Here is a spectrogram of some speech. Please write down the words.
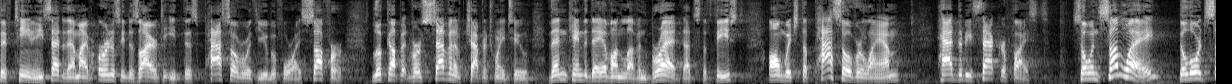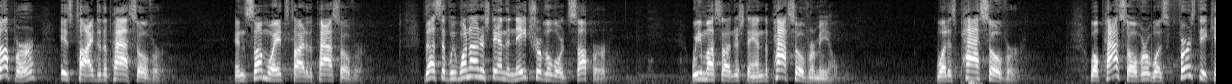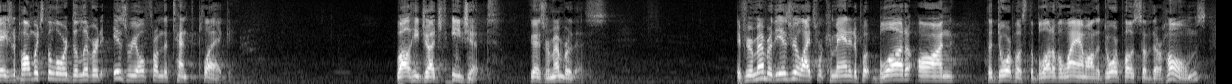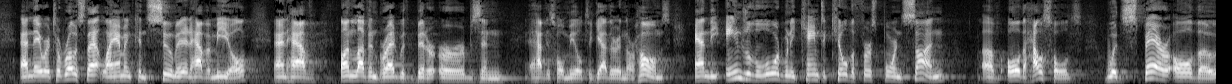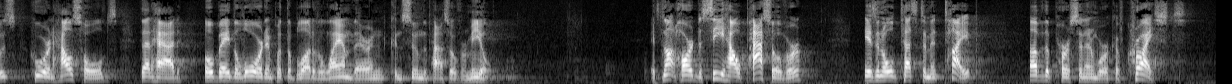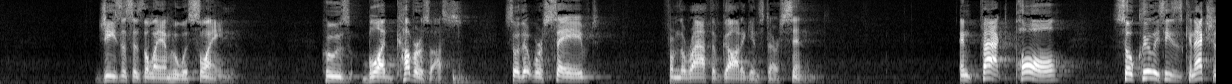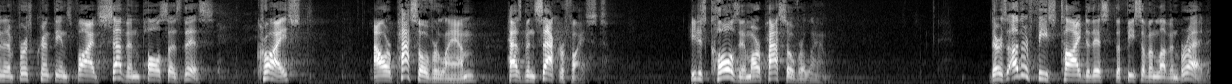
15. And he said to them, I have earnestly desired to eat this Passover with you before I suffer. Look up at verse 7 of chapter 22. Then came the day of unleavened bread. That's the feast on which the Passover lamb had to be sacrificed. So, in some way, the Lord's Supper is tied to the Passover. In some way, it's tied to the Passover. Thus, if we want to understand the nature of the Lord's Supper, we must understand the Passover meal. What is Passover? Well, Passover was first the occasion upon which the Lord delivered Israel from the 10th plague while he judged Egypt. You guys remember this? If you remember, the Israelites were commanded to put blood on the doorposts, the blood of a lamb on the doorposts of their homes, and they were to roast that lamb and consume it and have a meal and have unleavened bread with bitter herbs and have this whole meal together in their homes. And the angel of the Lord, when he came to kill the firstborn son, of all the households would spare all those who were in households that had obeyed the Lord and put the blood of the lamb there and consumed the Passover meal. It's not hard to see how Passover is an Old Testament type of the person and work of Christ. Jesus is the lamb who was slain, whose blood covers us so that we're saved from the wrath of God against our sin. In fact, Paul so clearly sees his connection that in 1 Corinthians 5 7, Paul says this Christ, our Passover lamb, has been sacrificed. He just calls him our Passover lamb. There's other feasts tied to this, the Feast of Unleavened Bread,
